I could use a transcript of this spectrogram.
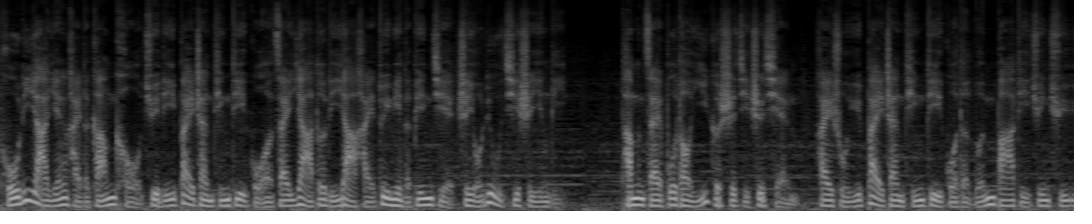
普利亚沿海的港口距离拜占庭帝国在亚得里亚海对面的边界只有六七十英里。他们在不到一个世纪之前还属于拜占庭帝国的伦巴第军区。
